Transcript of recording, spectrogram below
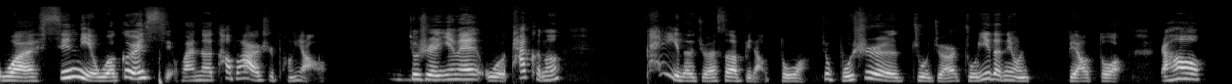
我心里，我个人喜欢的 top 二是彭瑶，就是因为我他可能配的角色比较多，就不是主角主义的那种比较多。然后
